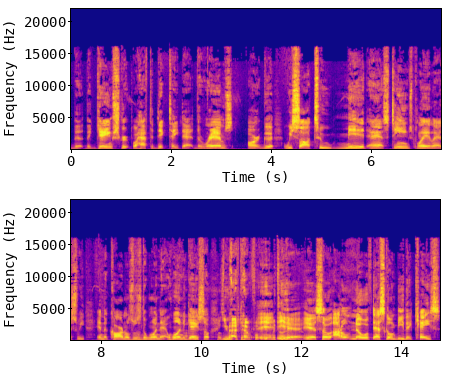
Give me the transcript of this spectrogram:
the the game script will have to dictate that. The Rams aren't good. We saw two mid-ass teams playing last week, and the Cardinals was the one that won the game. So was a bad game of football, let me tell you. yeah, yeah. So I don't know if that's going to be the case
